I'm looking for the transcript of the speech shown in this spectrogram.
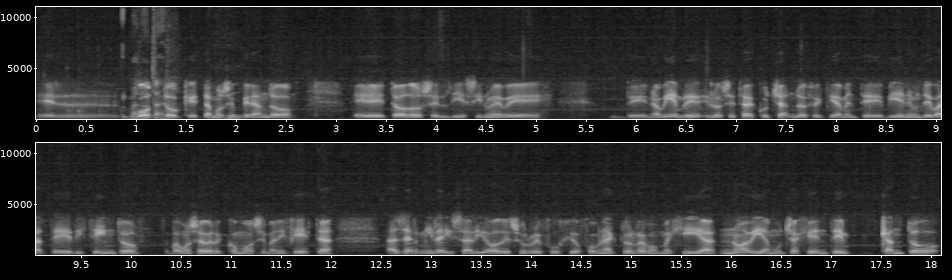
el voto que estamos esperando eh, todos el 19 de noviembre. Los estaba escuchando, efectivamente viene un debate distinto, vamos a ver cómo se manifiesta. Ayer Milei salió de su refugio, fue un acto en Ramos Mejía, no había mucha gente, cantó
